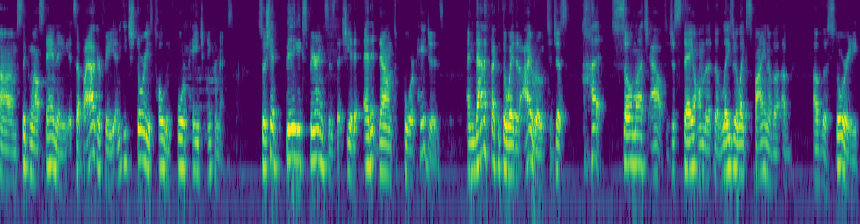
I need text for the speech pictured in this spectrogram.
um, Sleeping While Standing, it's a biography, and each story is told in four page increments. So she had big experiences that she had to edit down to four pages. And that affected the way that I wrote to just cut so much out, to just stay on the, the laser like spine of, a, of, of the story.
